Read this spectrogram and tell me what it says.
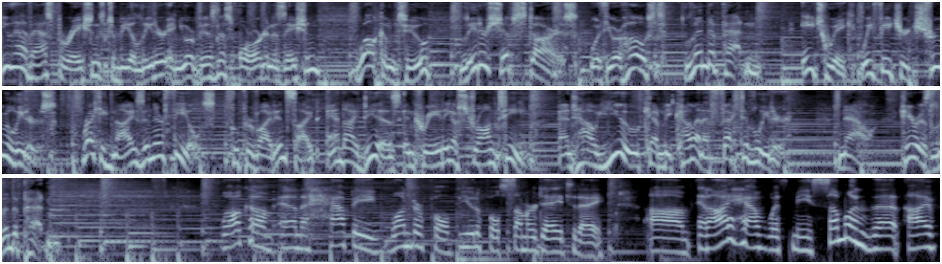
you have aspirations to be a leader in your business or organization? Welcome to Leadership Stars with your host, Linda Patton. Each week, we feature true leaders, recognized in their fields, who provide insight and ideas in creating a strong team and how you can become an effective leader. Now, here is Linda Patton. Welcome and a happy, wonderful, beautiful summer day today. Um, and I have with me someone that I've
